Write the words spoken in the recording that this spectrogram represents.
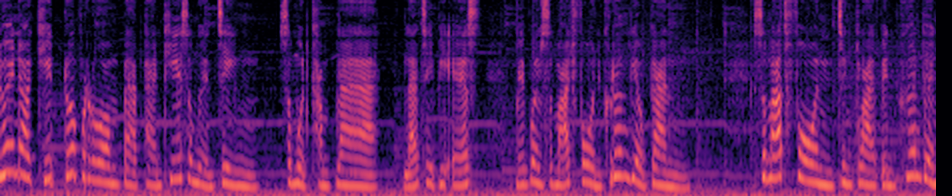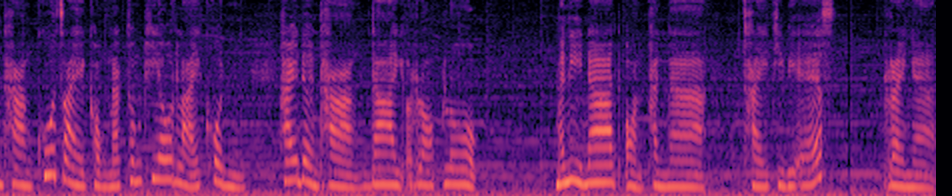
ด้วยแนวคิดรวบรวมแบบแผนที่เสมือนจริง สมุดคำแปล และ GPS ไว้บนสมาร์ทโฟนเครื่องเดียวกัน สมาร์ทโฟนจึงกลายเป็นเพื่อนเดินทางคู่ใจของนักท่องเที่ยวหลายคน ให้เดินทางได้รอบโลก มณีนาฏอ่อนพันนา ไทย PBS รายงาน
